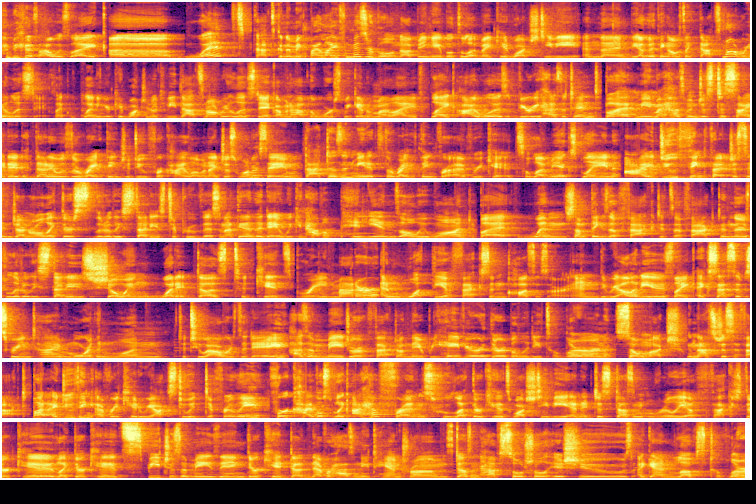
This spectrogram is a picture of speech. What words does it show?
because I was like, uh, what? That's gonna make my life miserable not being able to let my kid watch TV. And then the other thing, I was like, that's not realistic. Like letting your kid watch no TV, that's not realistic. I'm gonna have the worst weekend of my life. Like I was very hesitant, but me and my husband just decided that it was the right thing to do for Kylo. And I just wanna say, that doesn't mean it's the right thing for every kid. So let me explain. I do think that just in general, like there's literally studies to prove this. And at the end of the day, we can have opinions all we want, but when something's a fact, it's a fact. And there's literally studies showing what it does to kids' brain matter and what the effects and causes are. And the reality is like excessive screen time, more than one to two hours a day, has a major effect on their behavior, their ability to learn, so much. And that's just a fact. But I do think every kid reacts to it differently. For Kylo's, like I have friends who let their kids watch TV and it just doesn't really affect their kid. Like their kid's speech is amazing. Their kid never has any tantrums, doesn't have social issues, again, loves to learn,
